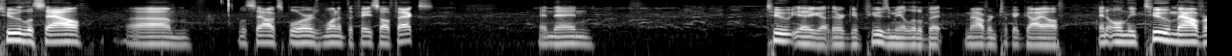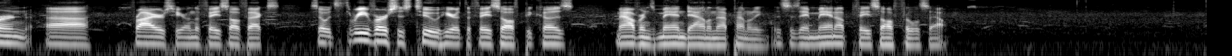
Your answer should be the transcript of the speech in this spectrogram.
two LaSalle um, LaSalle Explorers, one at the face-off X, and then two. Yeah, you go. They're confusing me a little bit. Malvern took a guy off, and only two Malvern uh, Friars here on the face-off X. So it's three versus two here at the face-off because Malvern's man down on that penalty. This is a man-up face-off for LaSalle.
